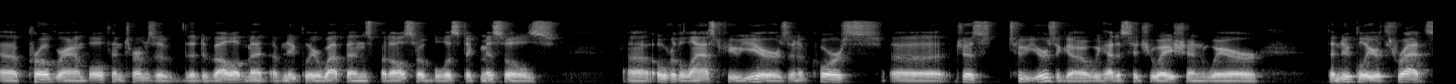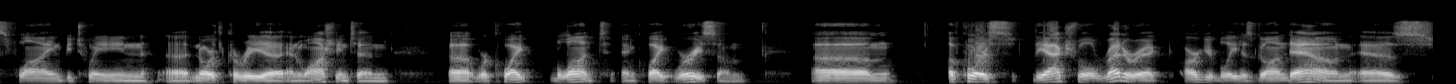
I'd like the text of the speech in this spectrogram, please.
uh, program both in terms of the development of nuclear weapons, but also ballistic missiles uh, over the last few years. And of course, uh, just two years ago, we had a situation where the nuclear threats flying between uh, North Korea and Washington uh, were quite blunt and quite worrisome. Um, of course, the actual rhetoric arguably has gone down as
